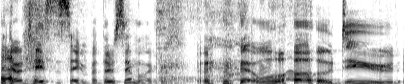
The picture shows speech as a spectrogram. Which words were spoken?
don't taste the same, but they're similar. Whoa, dude!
